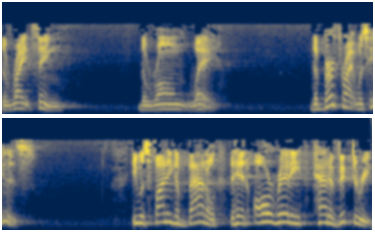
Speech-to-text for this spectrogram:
the right thing the wrong way. The birthright was his. He was fighting a battle that had already had a victory.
